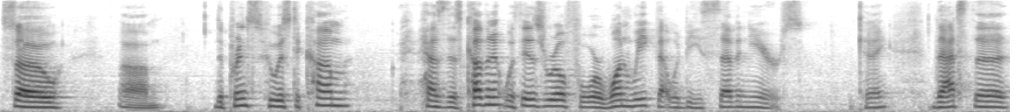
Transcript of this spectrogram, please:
So um, the prince who is to come has this covenant with Israel for one week. That would be seven years. Okay, that's the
